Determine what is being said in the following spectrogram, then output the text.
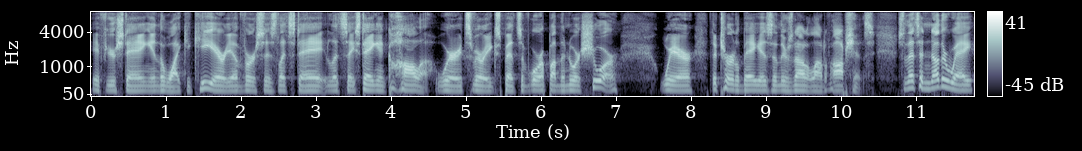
if you're staying in the Waikiki area versus let's stay let's say staying in Kahala where it's very expensive or up on the North Shore where the Turtle Bay is and there's not a lot of options. So that's another way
